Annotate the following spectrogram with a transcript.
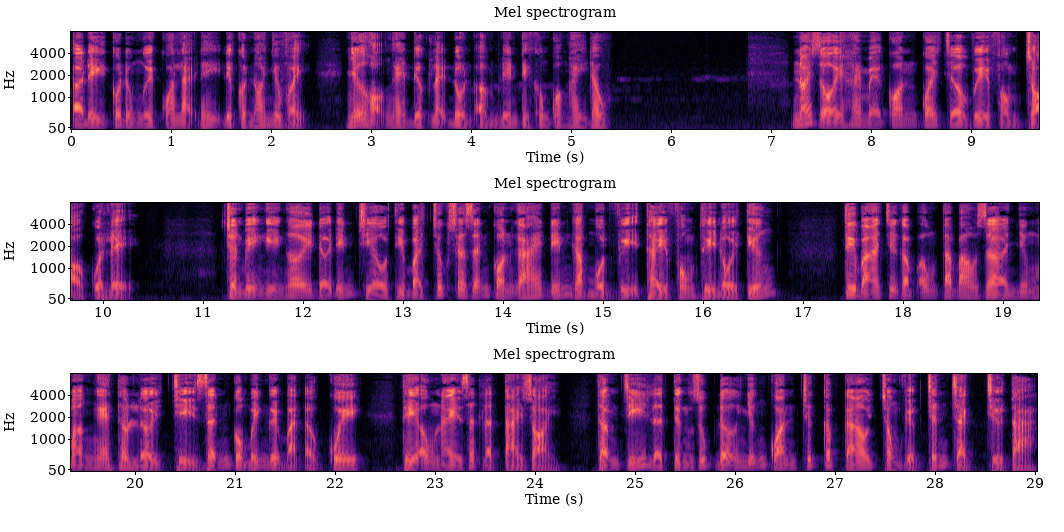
ở đây có đông người qua lại đấy, đừng có nói như vậy. Nhớ họ nghe được lại đồn ẩm lên thì không có ngay đâu. Nói rồi hai mẹ con quay trở về phòng trọ của Lệ. Chuẩn bị nghỉ ngơi đợi đến chiều thì bà Trúc sẽ dẫn con gái đến gặp một vị thầy phong thủy nổi tiếng. Tuy bà chưa gặp ông ta bao giờ nhưng mà nghe theo lời chỉ dẫn của mấy người bạn ở quê thì ông này rất là tài giỏi, thậm chí là từng giúp đỡ những quan chức cấp cao trong việc chấn trạch trừ tà.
